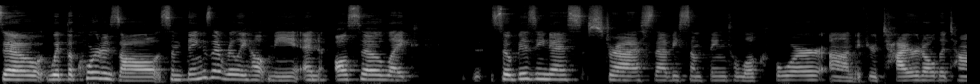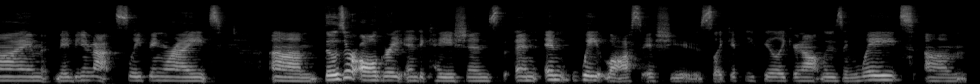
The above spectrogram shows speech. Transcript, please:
So with the cortisol, some things that really help me, and also like so busyness stress that'd be something to look for um, if you're tired all the time maybe you're not sleeping right um, those are all great indications and and weight loss issues like if you feel like you're not losing weight um,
